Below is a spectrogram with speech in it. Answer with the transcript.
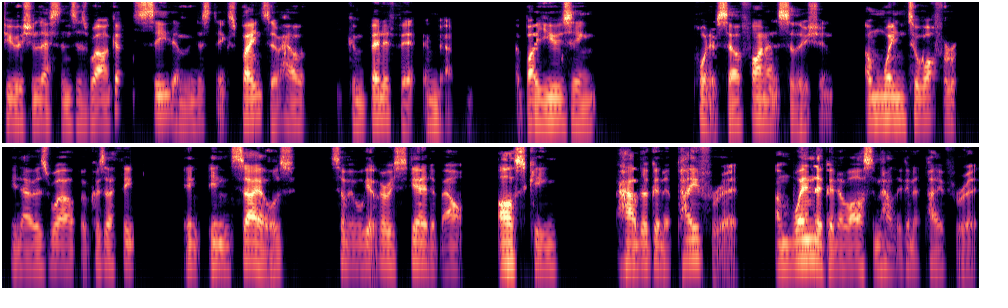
tuition lessons as well. To see them and just explain to them how you can benefit and, uh, by using point of sale finance solution and when to offer you know, as well. Because I think in, in sales, some people get very scared about asking how they're going to pay for it and when they're going to ask them how they're going to pay for it.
